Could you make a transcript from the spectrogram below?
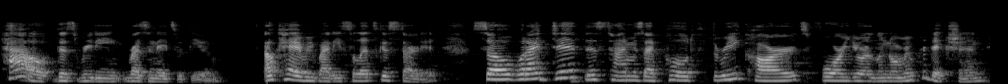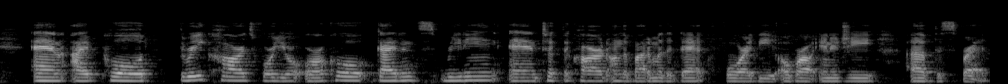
how this reading resonates with you. Okay, everybody, so let's get started. So what I did this time is I pulled three cards for your Lenormand prediction, and I pulled three cards for your Oracle guidance reading and took the card on the bottom of the deck for the overall energy of the spread.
